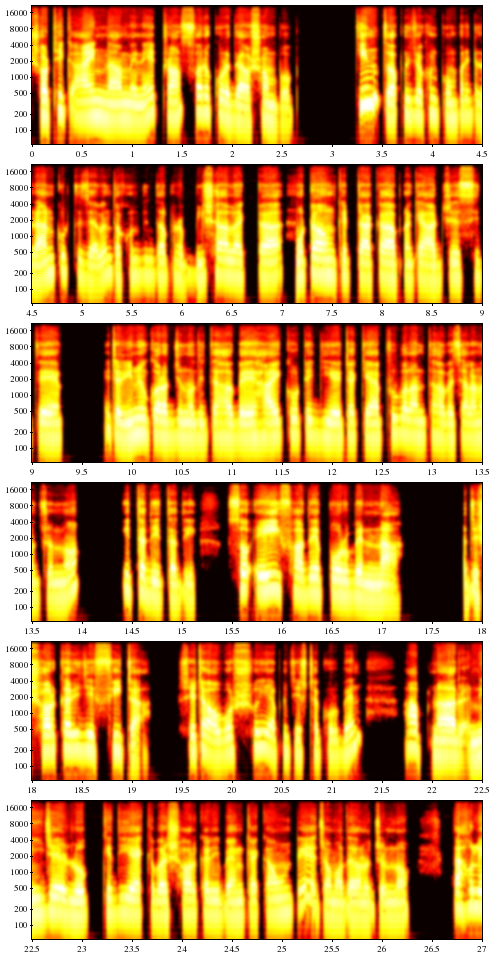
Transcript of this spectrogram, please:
সঠিক আইন না মেনে ট্রান্সফারও করে দেওয়া সম্ভব। কিন্তু আপনি যখন কোম্পানিটা রান করতে যাবেন তখন কিন্তু আপনার বিশাল একটা মোটা অঙ্কের টাকা আপনাকে আরজিএসসিতে এটা রিনিউ করার জন্য দিতে হবে। হাইকোর্টে গিয়ে এটাকে অ্যাপ্রুভাল আনতে হবে চালানোর জন্য ইত্যাদি, ইত্যাদি। সো এই ফাঁদে পড়বেন না। যে সরকারি যে ফিটা সেটা অবশ্যই আপনি চেষ্টা করবেন আপনার নিজের লোককে দিয়ে একেবারে সরকারি ব্যাংক অ্যাকাউন্টে জমা দেওয়ানোর জন্য। তাহলে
